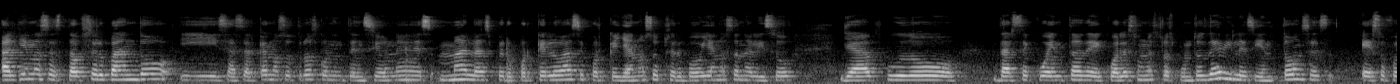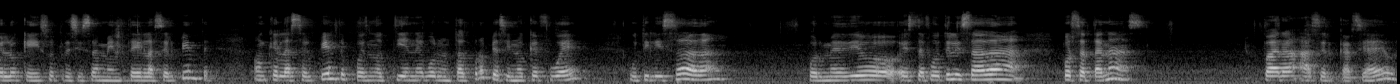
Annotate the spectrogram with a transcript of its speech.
alguien nos está observando y se acerca a nosotros con intenciones malas, pero ¿por qué lo hace? Porque ya nos observó, ya nos analizó, ya pudo darse cuenta de cuáles son nuestros puntos débiles y entonces eso fue lo que hizo precisamente la serpiente. Aunque la serpiente pues no tiene voluntad propia, sino que fue utilizada por medio, este, fue utilizada por Satanás para acercarse a Eva.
